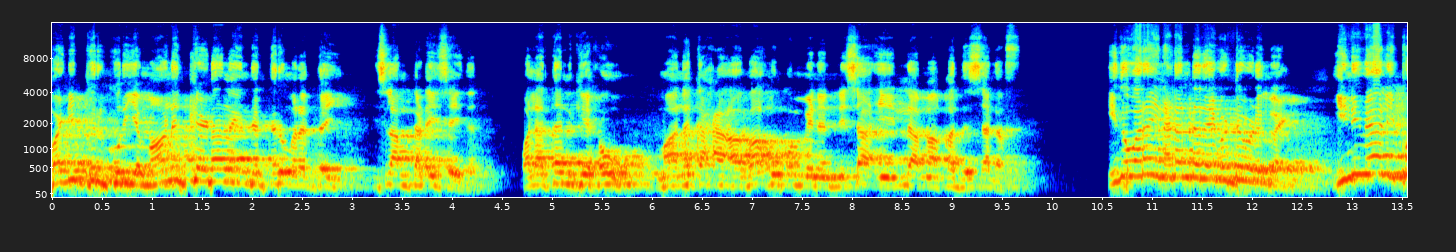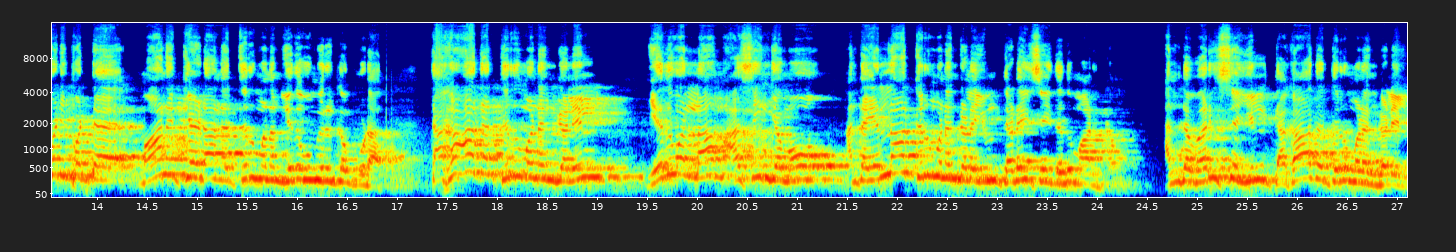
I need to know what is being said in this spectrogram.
படிப்பிற்குரிய மானுக்கேடான இந்த திருமணத்தை இஸ்லாம் தடை செய்தது. வலத்தன் கேஹோ மானக்கஹ அபாஹுக்கும் மினன் நிசாஇ இல்லமா கது சலஃப். இதுவரை நடந்ததை விட்டு விடுங்கள். இனிமேல் இப்படிப்பட்ட மானக்கேடான திருமணம் எதுவும் இருக்கக்கூடாது. தகாத திருமணங்களில் எதுவெல்லாம் அசிங்கமோ அந்த எல்லா திருமணங்களையும் தடை செய்தது மார்க்கம். அந்த வரிசையில் தகாத திருமணங்களில்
